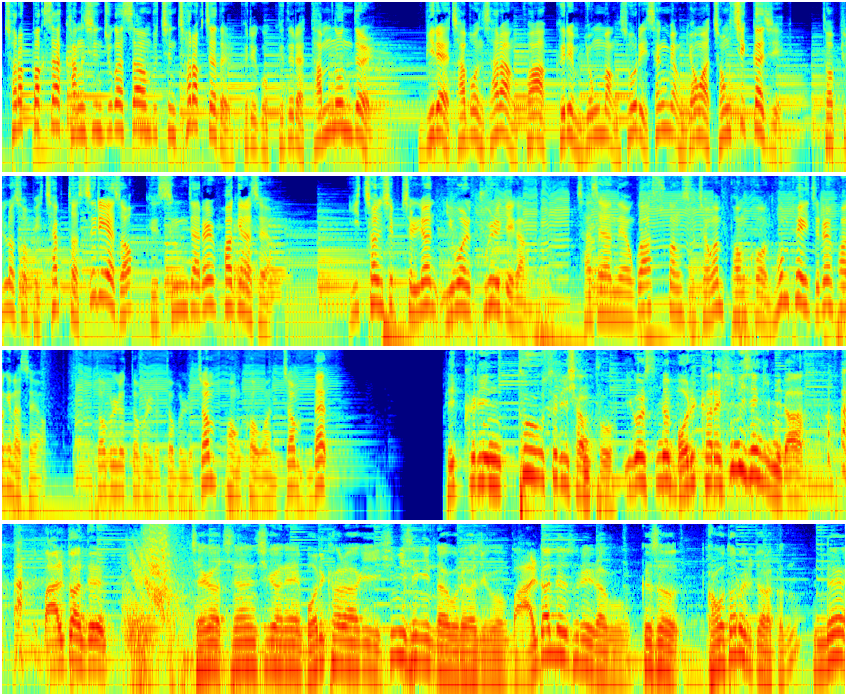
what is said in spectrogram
철학 박사 강신주가 싸움 붙인 철학자들 그리고 그들의 담론들, 미래, 자본, 사랑, 과학, 그림, 욕망, 소리, 생명, 영화, 정치까지 The Philosophy 챕터 3에서 그 승자를 확인하세요. 2017년 2월 9일 개강. 자세한 내용과 수강 신청은 벙커원 홈페이지를 확인하세요. www.벙커원.net 빅그린 투 쓰리 샴푸 이걸 쓰면 머리카락에 힘이 생깁니다 말도 안 되는 제가 지난 시간에 머리카락이 힘이 생긴다고 그래가지고 말도 안 되는 소리라고 그래서 광고 떨어질 줄 알았거든요 근데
